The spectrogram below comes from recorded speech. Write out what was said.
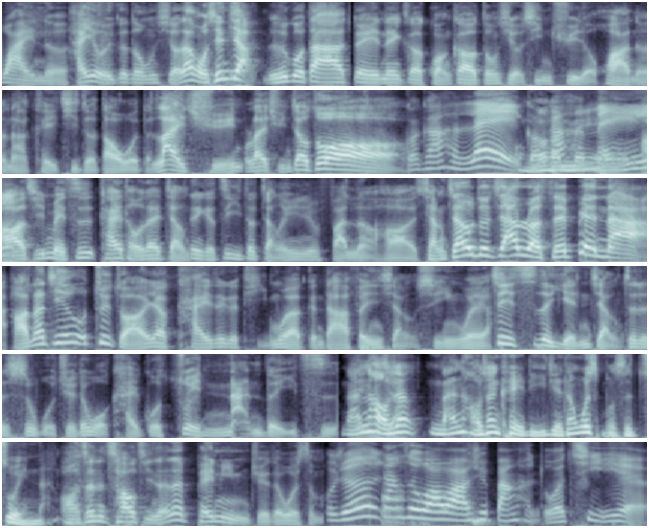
外呢，还有一个东西哦。那我先讲，如果大家对那个广告的东西有兴趣的话呢，那可以记得到我的赖群，赖群叫做广告很累，广告很美。好，其实每次开头在讲那个自己都讲的有点烦了哈，想加入就加入，随便啦。好，那今天最主要要开这个题目要跟大家分享，是因为这次的演讲真的是我觉得我开过最难难的一次。难好像难好像可以理解，但为什么是最难？哦，真的超级难。那 Penny 你觉得为什么？我觉得像是娃娃去帮很多企业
